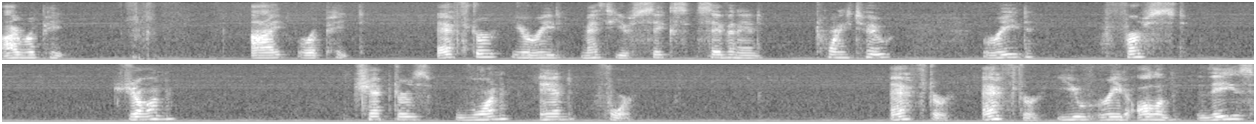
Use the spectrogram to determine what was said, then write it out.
I repeat, I repeat, after you read Matthew 6, 7, and 22, read First John chapters 1 and 4. After after you read all of these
